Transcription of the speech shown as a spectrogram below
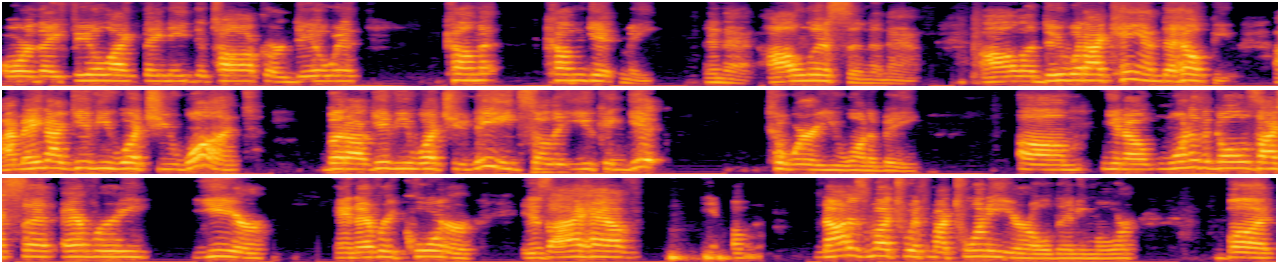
or they feel like they need to talk or deal with, come come get me and that. I'll listen and that. I'll uh, do what I can to help you. I may not give you what you want, but I'll give you what you need so that you can get to where you want to be. Um, you know, one of the goals I set every year and every quarter is I have, you know, not as much with my 20 year old anymore, but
